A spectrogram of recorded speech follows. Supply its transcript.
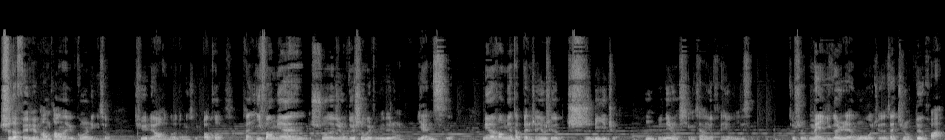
吃的肥肥胖胖的一个工人领袖去聊很多东西，包括他一方面说的这种对社会主义的这种言辞，另外一方面他本身又是一个实力者，嗯就那种形象又很有意思。就是每一个人物，我觉得在这种对话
